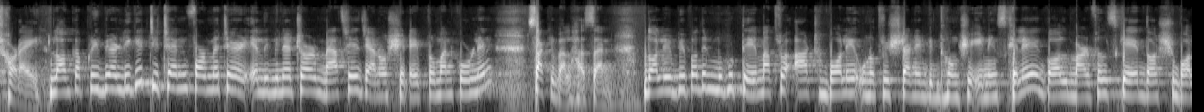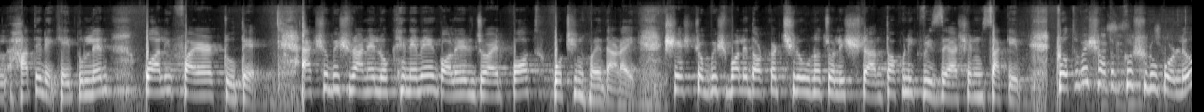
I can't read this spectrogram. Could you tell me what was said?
ছড়ায়। লঙ্কা প্রিমিয়ার লিগে টি টেন ফরম্যাটের এলিমিনেটর ম্যাচে যেন সেটাই প্রমাণ করলেন সাকিব আল হাসান। দলের বিপদের মুহূর্তে মাত্র আট বলে উনত্রিশ রানের বিধ্বংসী ইনিংস খেলে গল মার্ভেলসকে দশ বল হাতে রেখেই তুললেন কোয়ালিফায়ার টুতে। একশো বিশ রানের লক্ষ্যে নেমে গলের জয়ের পথ কঠিন হয়ে দাঁড়ায়। শেষ চব্বিশ বলে দরকার ছিল উনচল্লিশ রান তখনই ক্রিজে আসেন সাকিব। প্রথমে সতর্ক শুরু করলেও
